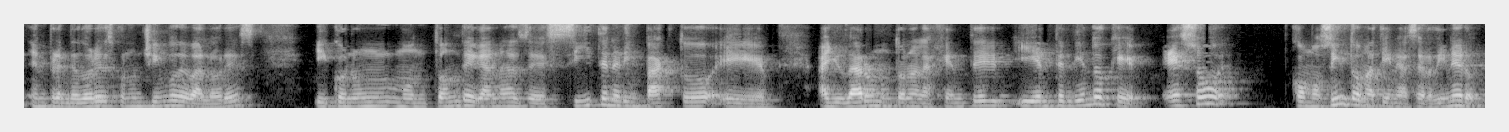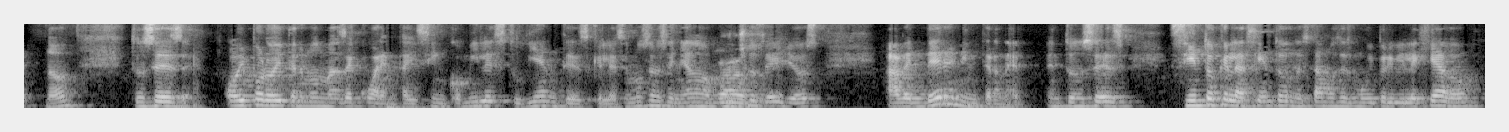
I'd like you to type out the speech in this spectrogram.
emprendedores con un chingo de valores y con un montón de ganas de sí tener impacto, eh, ayudar un montón a la gente y entendiendo que eso como síntoma tiene hacer dinero, ¿no? Entonces, hoy por hoy tenemos más de 45 mil estudiantes que les hemos enseñado a muchos de ellos a vender en Internet. Entonces, siento que el asiento donde estamos es muy privilegiado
